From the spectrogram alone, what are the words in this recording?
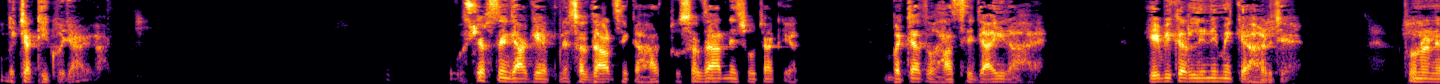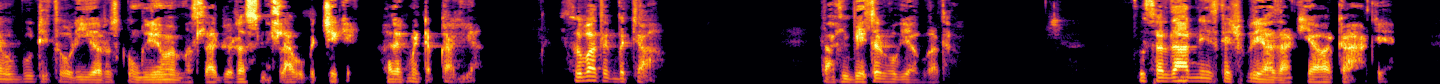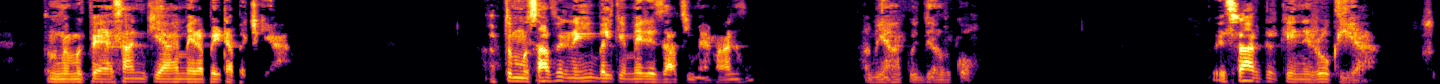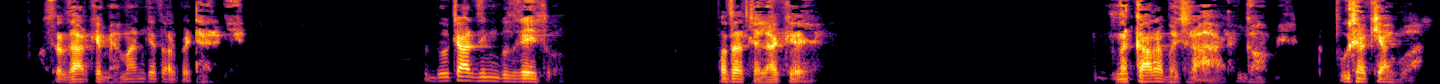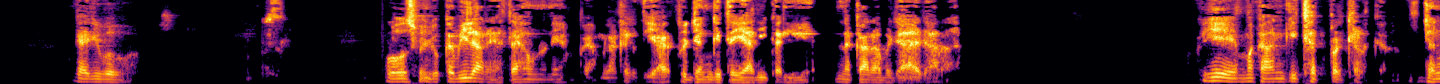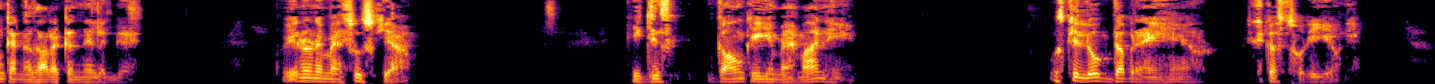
بچہ ٹھیک ہو جائے گا۔ اس شخص نے جا کے اپنے سردار سے کہا، تو سردار نے سوچا کہ بچہ تو ہاتھ سے جا ہی رہا ہے۔ یہ بھی کر لینے میں کیا حرج ہے؟ تو انہوں نے وہ بوٹی توڑی اور اس کو انگلیوں میں مسئلہ جو رس نکلا، وہ بچے کے حلق میں ٹپکا دیا۔ صبح تک بچہ کافی بہتر ہو گیا ہوا تھا۔ تو سردار نے اس کا شکریہ ادا کیا اور کہا کہ تم نے مجھ پہ احسان کیا ہے، میرا بیٹا بچ گیا۔ اب تم مسافر نہیں بلکہ میرے ذاتی مہمان ہوں اب یہاں کچھ دن رکو تو اصرار کر کے انہیں روک لیا۔ سردار کے مہمان کے طور پہ ٹھہر گئے۔ دو چار دن گزرے تو پتا چلا کہ نکارا بج رہا ہے گاؤں میں۔ پوچھا کیا ہوا؟ کہ جی وہ پڑوس میں جو قبیلہ رہتا ہے، انہوں نے ہم پہ حملہ کر دیا تو جنگ کی تیاری کر لی ہے۔ نکارا بجایا جا رہا ہے۔ یہ مکان کی چھت پر چڑھ کر جنگ کا نظارہ کرنے لگ گئے۔ انہوں نے محسوس کیا کہ جس گاؤں کے یہ مہمان ہیں، اس کے لوگ دب رہے ہیں اور شکست ہو رہی ہے انہیں۔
